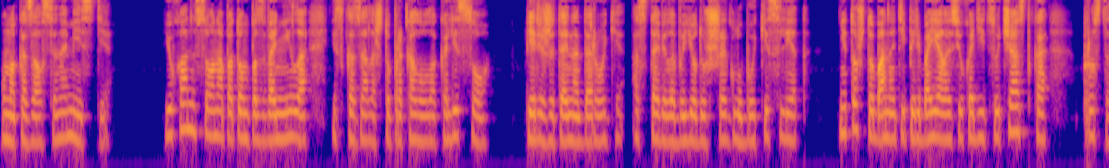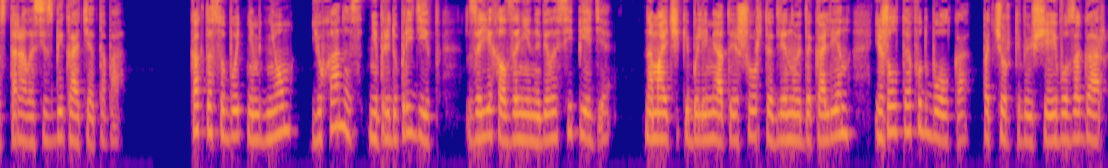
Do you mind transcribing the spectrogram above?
он оказался на месте. Юханесу она потом позвонила и сказала, что проколола колесо. Пережитое на дороге оставило в ее душе глубокий след. Не то чтобы она теперь боялась уходить с участка, просто старалась избегать этого. Как-то субботним днем Юханес, не предупредив, заехал за ней на велосипеде. На мальчике были мятые шорты длиной до колен и желтая футболка, подчеркивающая его загар.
